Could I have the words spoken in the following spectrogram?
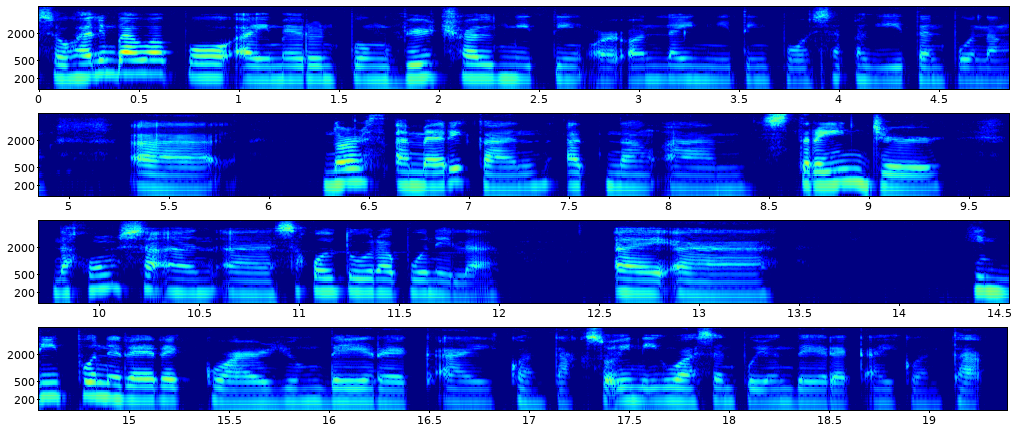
So halimbawa po ay meron pong virtual meeting or online meeting po sa pagitan po ng ah, North American at ng um, stranger na kung saan ah, sa kultura po nila ay ah, hindi po nire-require yung direct eye contact. So iniiwasan po yung direct eye contact.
